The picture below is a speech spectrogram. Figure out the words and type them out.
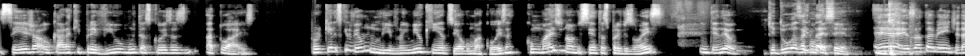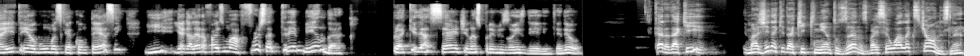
seja o cara que previu muitas coisas atuais. Porque ele escreveu um livro em 1500 e alguma coisa, com mais de 900 previsões, entendeu? Que duas aconteceram. É, exatamente. Daí tem algumas que acontecem e, e a galera faz uma força tremenda para que ele acerte nas previsões dele, entendeu? Cara, daqui. Imagina que daqui 500 anos vai ser o Alex Jones, né?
